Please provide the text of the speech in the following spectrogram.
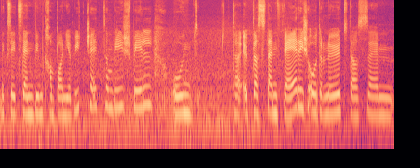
Man sieht es dann beim Kampagnenbudget zum Beispiel. Und ob das dann fair ist oder nicht, das ähm,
